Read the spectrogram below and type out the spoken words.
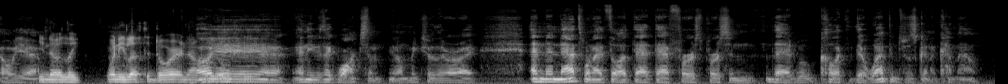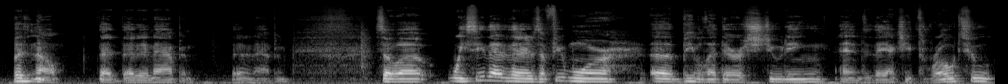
Oh yeah. You know, like when he left the door and I'm Oh like, yeah, yeah, yeah. And he was like, watch them, you know, make sure they're all right. And then that's when I thought that that first person that collected their weapons was going to come out, but no, that that didn't happen. That didn't happen. So uh, we see that there's a few more uh, people that they're shooting, and they actually throw to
